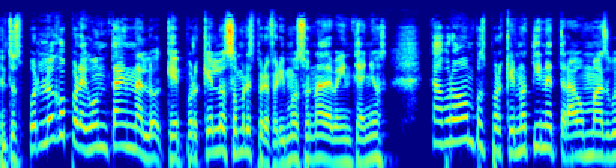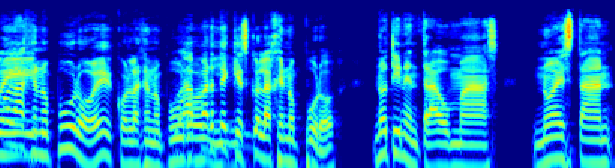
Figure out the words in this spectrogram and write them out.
Entonces, por luego preguntan a lo, que por qué los hombres preferimos una de 20 años. Cabrón, pues porque no tiene traumas, güey. Colágeno puro, ¿eh? Colágeno puro. Aparte y- que es colágeno puro, no tienen traumas, no están,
